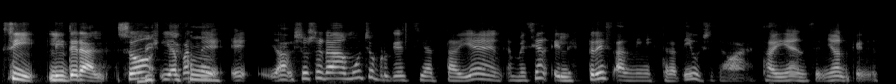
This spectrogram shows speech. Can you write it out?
Sí, literal. Yo, ¿Viste? y aparte, eh, yo lloraba mucho porque decía, está bien. Me decían el estrés administrativo. Y yo decía, "Ah, está bien, señor. Que...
